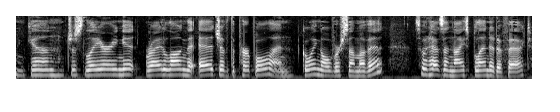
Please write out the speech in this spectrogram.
Again, just layering it right along the edge of the purple and going over some of it so it has a nice blended effect.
